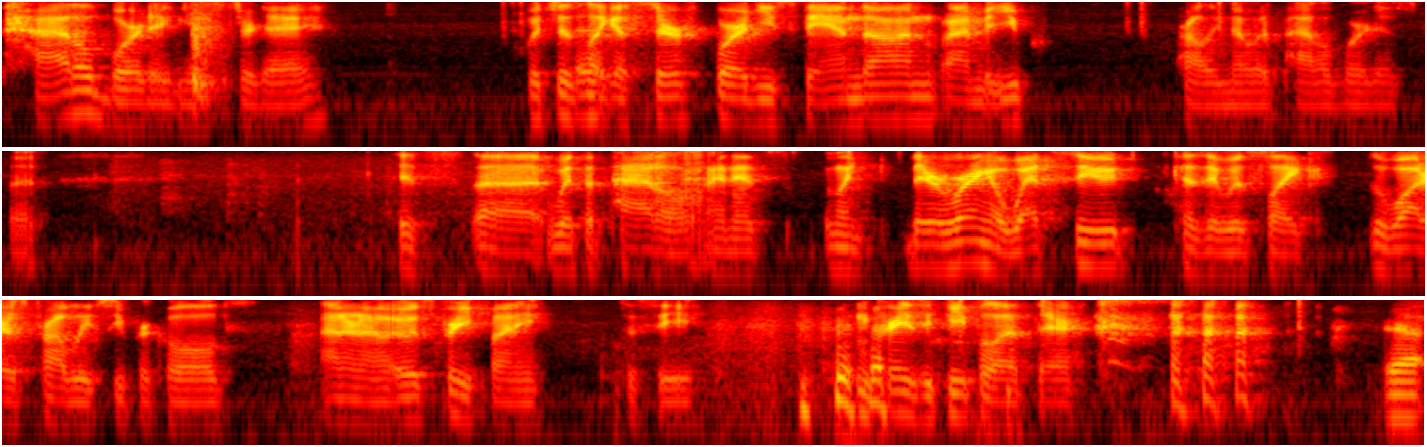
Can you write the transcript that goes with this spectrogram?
paddleboarding yesterday, which is like a surfboard you stand on. I mean, you probably know what a paddleboard is, but it's uh, with a paddle, and it's like they were wearing a wetsuit because it was like the water's probably super cold. I don't know. It was pretty funny to see some crazy people out there. Yeah.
